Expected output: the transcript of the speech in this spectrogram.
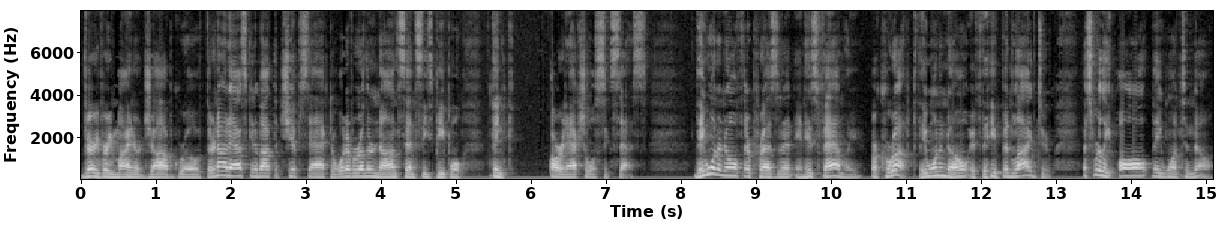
very, very minor job growth. They're not asking about the CHIPS Act or whatever other nonsense these people think are an actual success. They want to know if their president and his family are corrupt. They want to know if they've been lied to. That's really all they want to know.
